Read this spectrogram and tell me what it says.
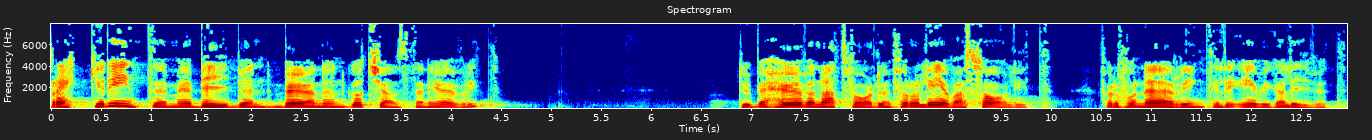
Räcker det inte med Bibeln, bönen, gudstjänsten i övrigt? Du behöver nattvarden för att leva saligt, för att få näring till det eviga livet,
